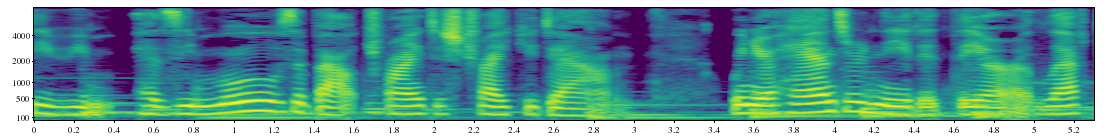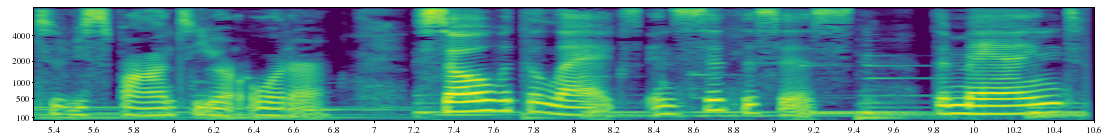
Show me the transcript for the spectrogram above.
he as he moves about trying to strike you down. When your hands are needed, they are left to respond to your order. So with the legs, in synthesis, the mind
